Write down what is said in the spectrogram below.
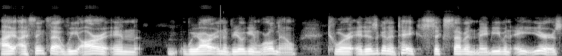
I I think that we are in we are in the video game world now to where it is going to take six, seven, maybe even eight years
